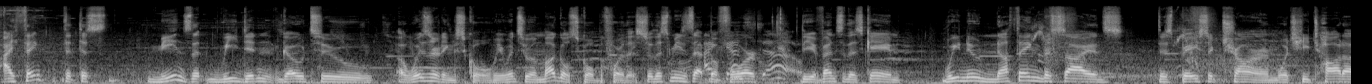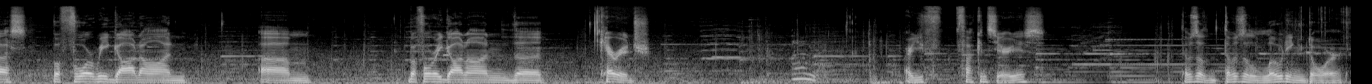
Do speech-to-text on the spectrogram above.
I think that this means that we didn't go to a wizarding school. We went to a Muggle school before this. So this means that before so. the events of this game, we knew nothing besides this basic charm, which he taught us before we got on, um, before we got on the carriage. Um, Are you fucking serious? That was a that was a loading door.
